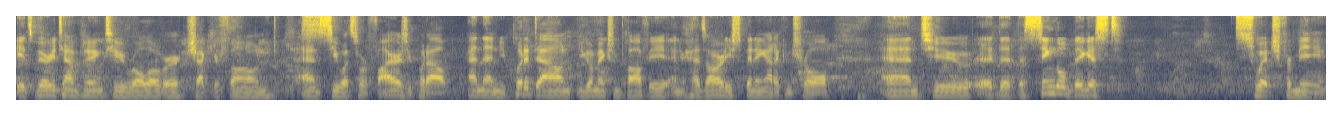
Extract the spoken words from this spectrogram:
It's very tempting to roll over, check your phone, and see what sort of fires you put out. And then you put it down, you go make some coffee, and your head's already spinning out of control. And to uh, the, the single biggest switch for me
